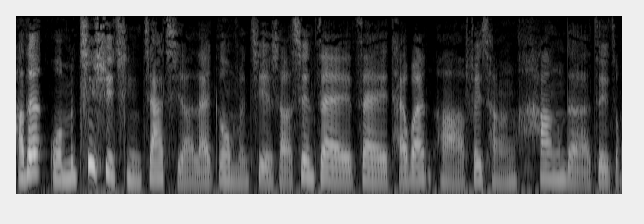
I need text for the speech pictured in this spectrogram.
好的，我们继续请佳琪啊来跟我们介绍现在在台湾啊非常夯的这种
